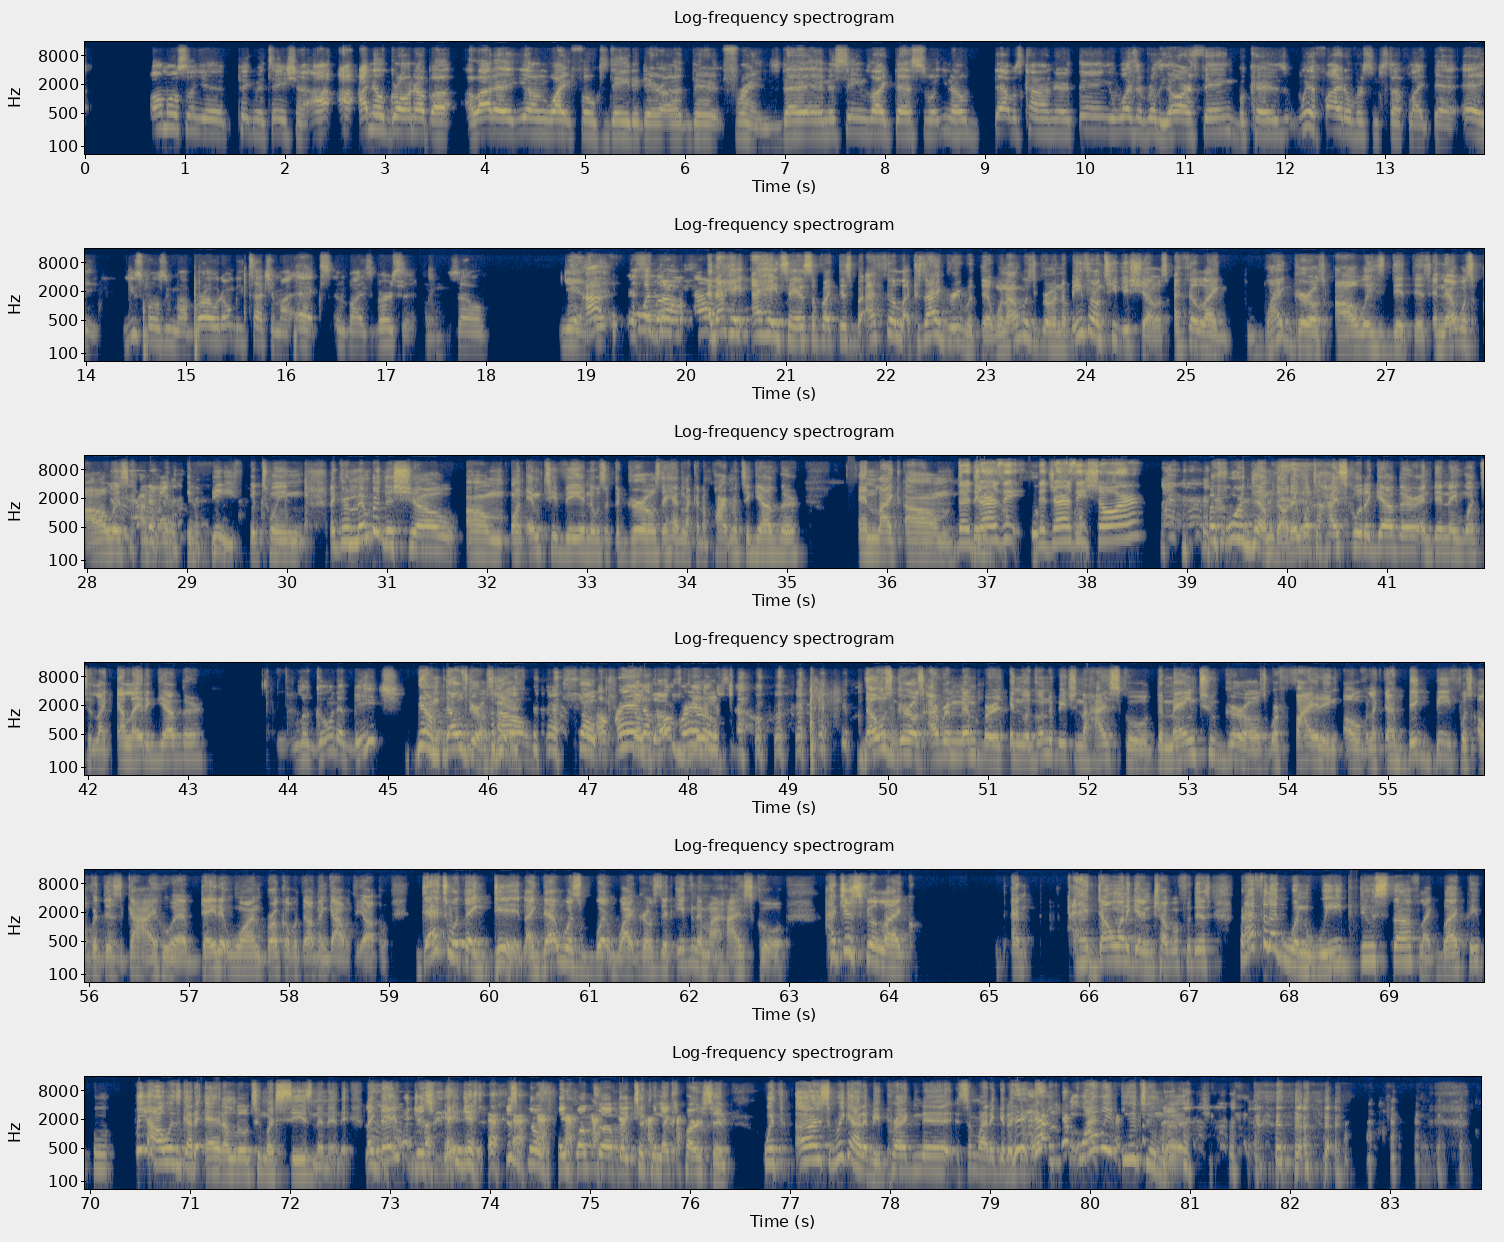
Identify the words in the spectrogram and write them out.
almost on your pigmentation. I I, I know growing up, uh, a lot of young white folks dated their uh, their friends, that, and it seems like that's what you know. That was kind of their thing. It wasn't really our thing because we'll fight over some stuff like that. Hey, you supposed to be my bro. Don't be touching my ex, and vice versa. So, yeah, I- it- it's a Well, little- no, and I hate I hate saying stuff like this, but I feel like because I agree with that. When I was growing up, even on TV shows, I feel like white girls always did this, and that was always kind of like the beef between. Like, remember the show um on MTV, and it was like the girls they had like an apartment together, and like um The they- Jersey, the Jersey Shore. before them though they went to high school together, and then they went to like LA together. Laguna Beach. Them those girls, yeah. Oh, So, A so random, a those random girls- those girls I remember in Laguna Beach in the high school, the main two girls were fighting over like their big beef was over this guy who had dated one, broke up with the other, and got with the other. That's what they did. Like that was what white girls did, even in my high school. I just feel like, and I don't want to get in trouble for this, but I feel like when we do stuff like black people, we always got to add a little too much seasoning in it. Like they were just, they just, just girls, they broke up, they took the next person. With us, we got to be pregnant. Somebody get a. Why we do too much?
